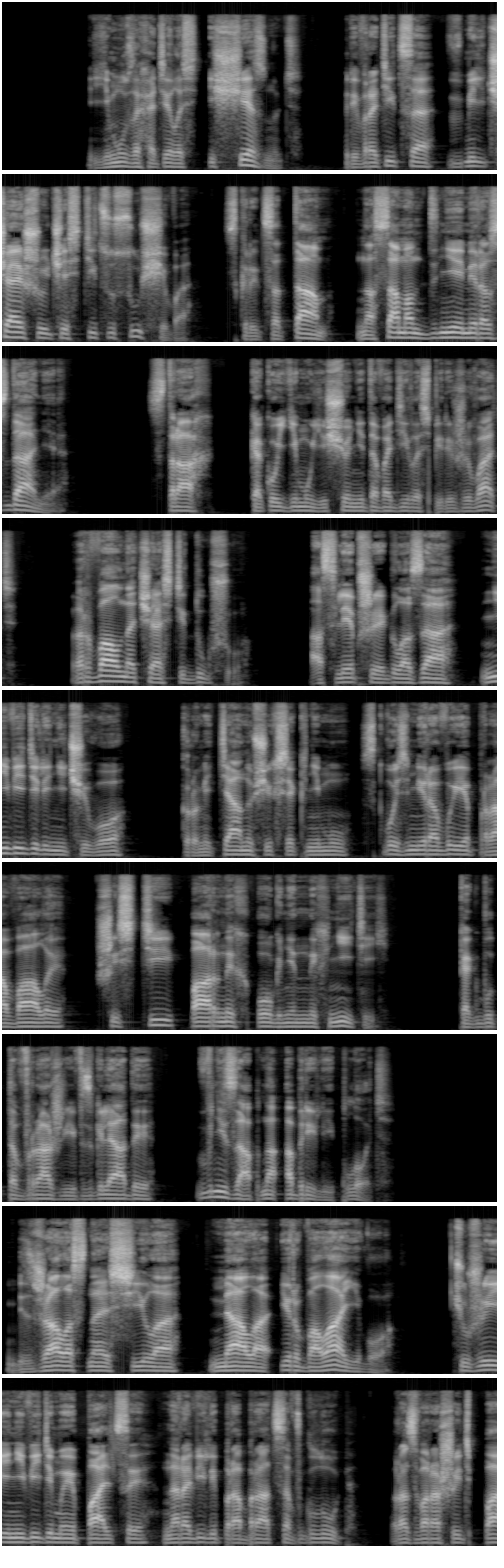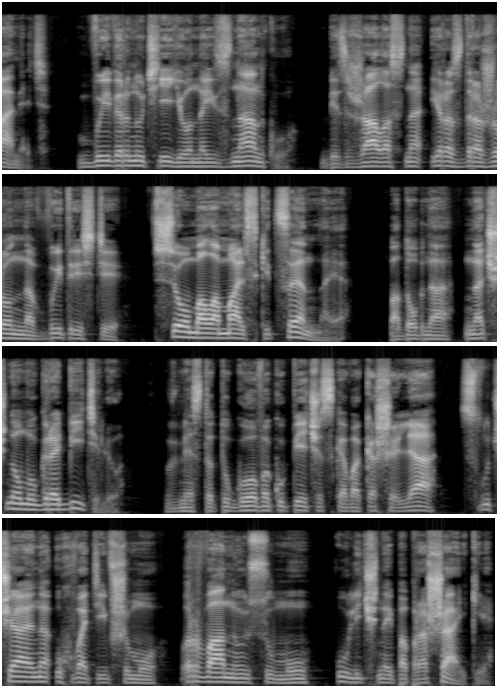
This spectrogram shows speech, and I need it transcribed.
Ему захотелось исчезнуть, превратиться в мельчайшую частицу сущего, скрыться там, на самом дне мироздания. Страх, какой ему еще не доводилось переживать, рвал на части душу. Ослепшие глаза не видели ничего, кроме тянущихся к нему сквозь мировые провалы шести парных огненных нитей, как будто вражьи взгляды внезапно обрели плоть. Безжалостная сила мяла и рвала его. Чужие невидимые пальцы норовили пробраться вглубь, разворошить память, вывернуть ее наизнанку, безжалостно и раздраженно вытрясти все маломальски ценное, подобно ночному грабителю, вместо тугого купеческого кошеля, случайно ухватившему рваную сумму уличной попрошайки.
